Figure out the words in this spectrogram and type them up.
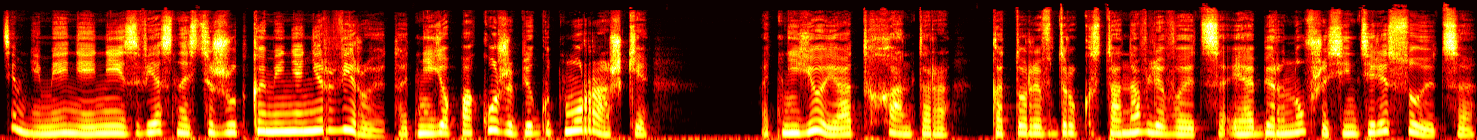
Тем не менее, неизвестность жутко меня нервирует. От нее по коже бегут мурашки. От нее и от Хантера, который вдруг останавливается и, обернувшись, интересуется.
